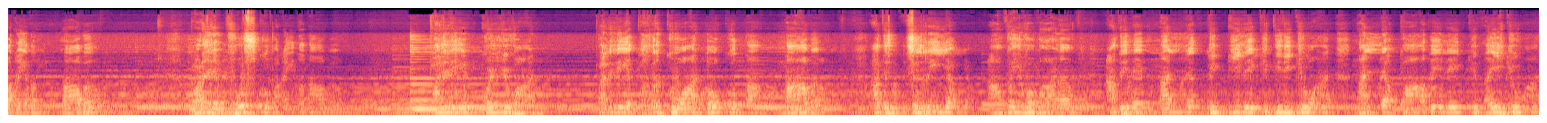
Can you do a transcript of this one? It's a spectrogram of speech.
പറയുന്ന നാവ് വളരെ ഫോസ്കു പറയുന്ന നാവ്. പലരെയും കൊല്ലുവാൻ പലരെയെ തകർക്കുവാൻ നോക്കുന്ന നാവ് അത് ചെറിയ അവയവമാണ്. അതിനെ നല്ല ദിക്കിലേക്ക് തിരിക്കുവാൻ നല്ല പാതയിലേക്ക് നയിക്കുവാൻ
